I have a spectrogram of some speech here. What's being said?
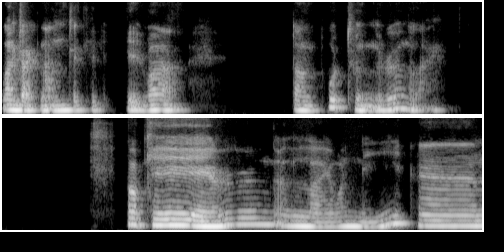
หลังจากนั้นจะคิดคิดว่าต้องพูดถึงเรื่องอะไร โอเค เรื่องอะไรวันนี้อืม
